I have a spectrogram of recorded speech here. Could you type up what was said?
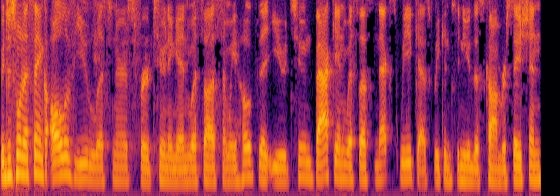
We just want to thank all of you listeners for tuning in with us, and we hope that you tune back in with us next week as we continue this conversation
